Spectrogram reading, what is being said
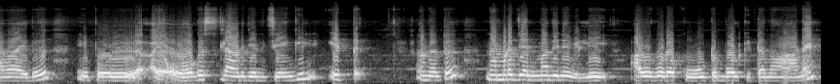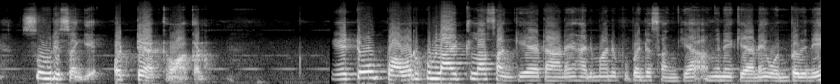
അതായത് ഇപ്പോൾ ഓഗസ്റ്റിലാണ് ജനിച്ചതെങ്കിൽ എട്ട്. എന്നിട്ട് നമ്മുടെ ജന്മദിനമില്ലേ അതുകൂടെ കൂട്ടുമ്പോൾ കിട്ടുന്നതാണ് സൂര്യസംഖ്യ. ഒറ്റ അക്കമാക്കണം ഏറ്റവും പവർഫുൾ ആയിട്ടുള്ള സംഖ്യയായിട്ടാണ് ഹനുമാനപ്പൂപ്പന്റെ സംഖ്യ. അങ്ങനെയൊക്കെയാണ് ഒൻപതിനെ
